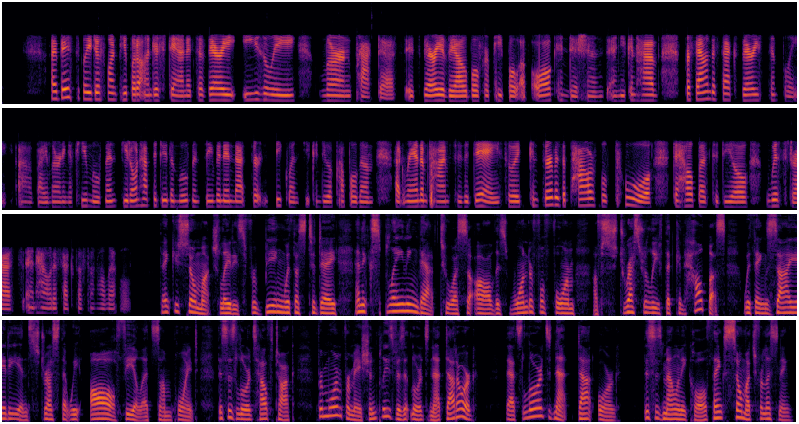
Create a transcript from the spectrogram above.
I basically just want people to understand it's a very easily learned practice. It's very available for people of all conditions, and you can have profound effects very simply uh, by learning a few movements. You don't have to do the movements even in that certain sequence. You can do a couple of them at random times through the day. So it can serve as a powerful tool to help us to deal with stress and how it affects us on all levels. Thank you so much, ladies, for being with us today and explaining that to us all this wonderful form of stress relief that can help us with anxiety and stress that we all feel at some point. This is Lourdes Health Talk. For more information, please visit lourdesnet.org. That's lourdesnet.org. This is Melanie Cole. Thanks so much for listening.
